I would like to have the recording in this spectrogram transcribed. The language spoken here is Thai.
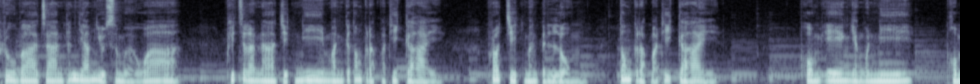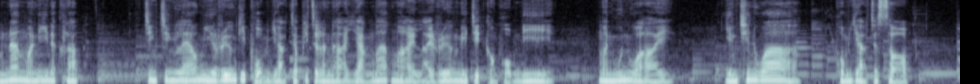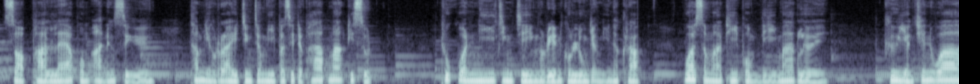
ครูบาอาจารย์ท่านย้ำอยู่เสมอว่า พิจารณาจิตนี่มันก็ต้องกลับมาที่กาย เพราะจิตมันเป็นลมต้องกลับมาที่กาย ผมเองอย่างวันนี้ ผมนั่งมานี่นะครับ จริงๆ แล้วมีเรื่องที่ผมอยากจะพิจารณาอย่างมากมายหลายเรื่องในจิตของผมนี่ มันวุ่นวาย อย่างเช่นว่า ผมอยากจะสอบ สอบผ่านแล้วผมอ่านหนังสือทำอย่างไรจึงจะมีประสิทธิภาพมากที่สุด ทุกวันนี้จริง ๆ เรียนคุณลุงอย่างนี้นะครับ ว่าสมาธิผมดีมากเลย คืออย่างเช่นว่า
